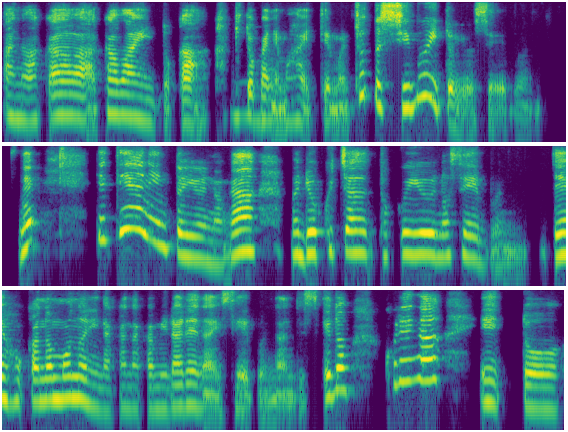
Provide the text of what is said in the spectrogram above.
あの赤赤ワインとか柿とかにも入ってるものちょっと渋いという成分ね。でテアニンというのが、まあ、緑茶特有の成分で他のものになかなか見られない成分なんですけどこれが、えっと、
